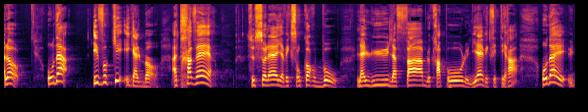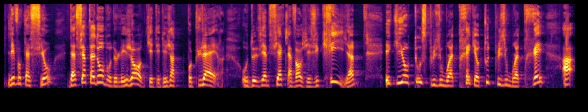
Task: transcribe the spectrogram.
Alors, on a évoqué également, à travers ce soleil avec son corbeau, la lune, la femme, le crapaud, le lièvre, etc., on a l'évocation d'un certain nombre de légendes qui étaient déjà populaires au deuxième siècle avant Jésus-Christ, hein, et qui ont tous plus ou moins trait, qui ont toutes plus ou moins trait à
